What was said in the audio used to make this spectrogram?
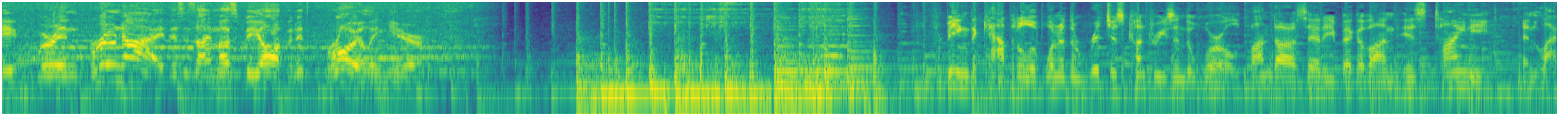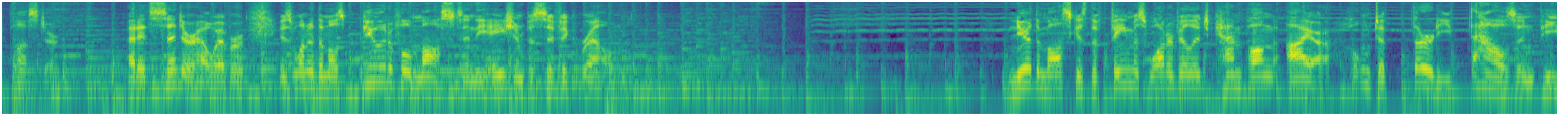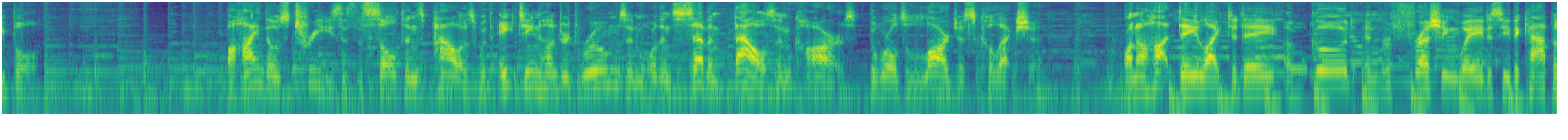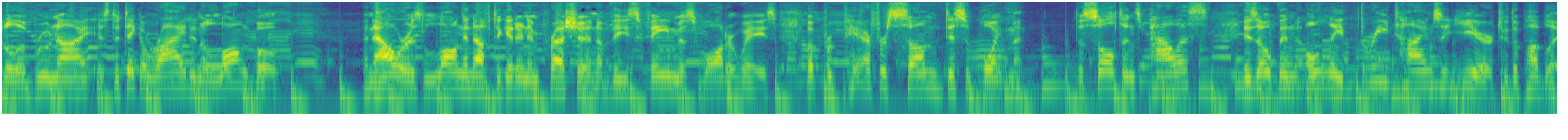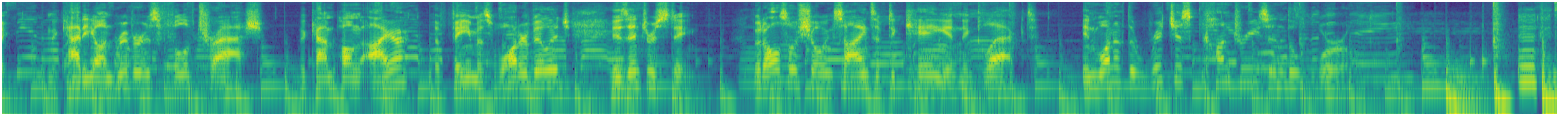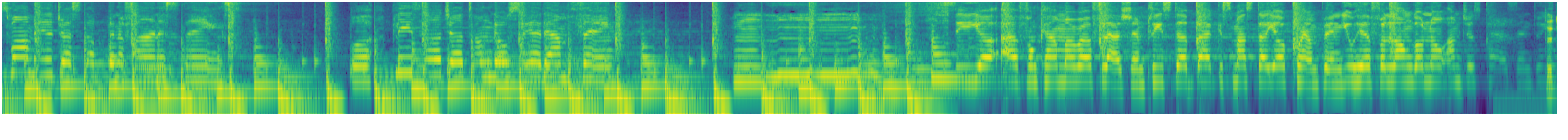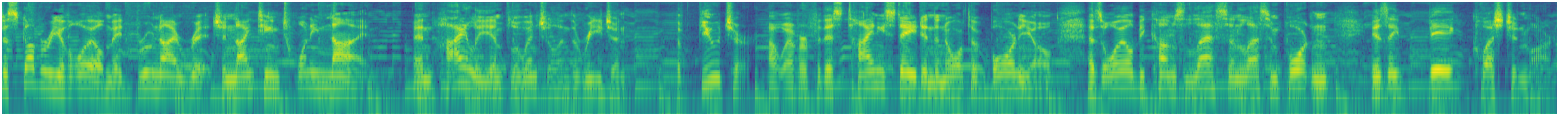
Today we're in Brunei. This is I Must Be Off and it's broiling here. For being the capital of one of the richest countries in the world, Bandar Seri Begawan is tiny and lackluster. At its center, however, is one of the most beautiful mosques in the Asian Pacific realm. Near the mosque is the famous water village Kampong Ayer, home to 30,000 people. Behind those trees is the Sultan's Palace with 1,800 rooms and more than 7,000 cars, the world's largest collection. On a hot day like today, a good and refreshing way to see the capital of Brunei is to take a ride in a longboat. An hour is long enough to get an impression of these famous waterways, but prepare for some disappointment. The Sultan's Palace is open only three times a year to the public. The Kedayan River is full of trash. The Kampong Ayer, the famous water village, is interesting, but also showing signs of decay and neglect in one of the richest countries in the world. Mm, dressed up in the finest things. Well, please hold your tongue, don't say a damn thing. Your iPhone camera flashing. Please step back, it's my style, you're cramping. You here for long, go no, I'm just passing. The discovery of oil made Brunei rich in 1929 and highly influential in the region. The future, however, for this tiny state in the north of Borneo, as oil becomes less and less important, is a big question mark.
